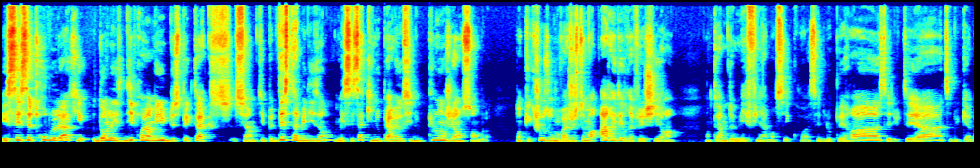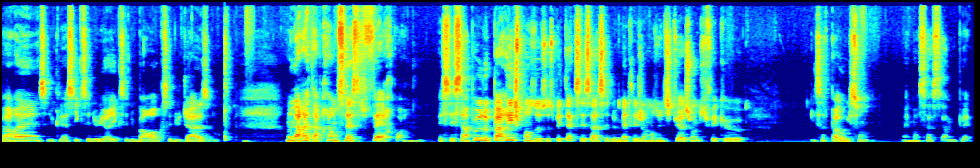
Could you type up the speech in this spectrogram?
Et c'est ce trouble-là qui, dans les dix premières minutes du spectacle, c'est un petit peu déstabilisant, mais c'est ça qui nous permet aussi de plonger ensemble dans quelque chose où on va justement arrêter de réfléchir en termes de mais finalement c'est quoi? C'est de l'opéra, c'est du théâtre, c'est du cabaret, c'est du classique, c'est du lyrique, c'est du baroque, c'est du jazz on arrête après, on se laisse faire, quoi. Et c'est un peu le pari, je pense, de ce spectacle, c'est ça, c'est de mettre les gens dans une situation qui fait que ils savent pas où ils sont. Et moi, ça, ça me plaît.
